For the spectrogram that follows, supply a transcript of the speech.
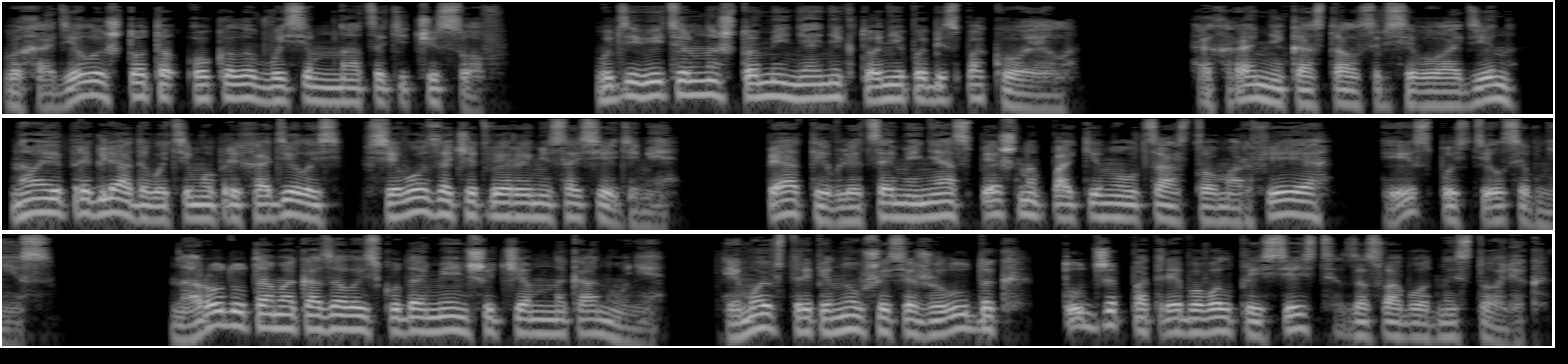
Выходило что-то около 18 часов. Удивительно, что меня никто не побеспокоил. Охранник остался всего один, но и приглядывать ему приходилось всего за четверыми соседями. Пятый в лице меня спешно покинул царство Морфея и спустился вниз. Народу там оказалось куда меньше, чем накануне, и мой встрепенувшийся желудок тут же потребовал присесть за свободный столик.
